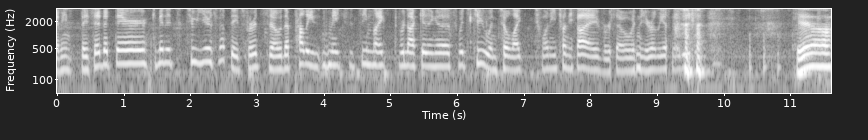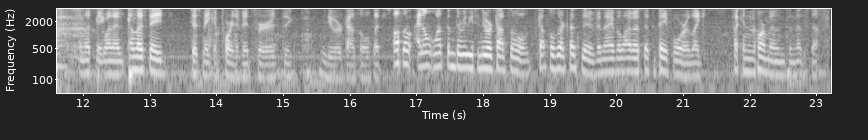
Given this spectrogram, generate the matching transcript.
I mean, they said that they're committed to two years of updates for it, so that probably makes it seem like we're not getting a Switch 2 until like 2025 or so in the earliest, maybe. yeah, unless they want to, unless they just make a port of it for the newer console. But also, I don't want them to release a newer console. Consoles are expensive, and I have a lot of stuff to pay for, like fucking hormones and other stuff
